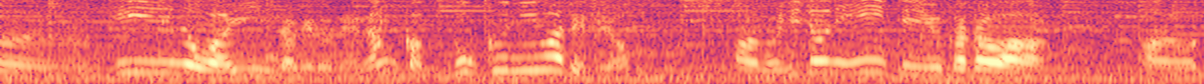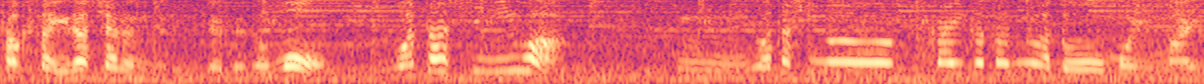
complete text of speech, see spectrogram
うん、いいのはいいんだけどねなんか僕にはですよあの非常にいいっていう方はあのたくさんいらっしゃるんですけれども私には、うん、私の使い方にはどうもいまいち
